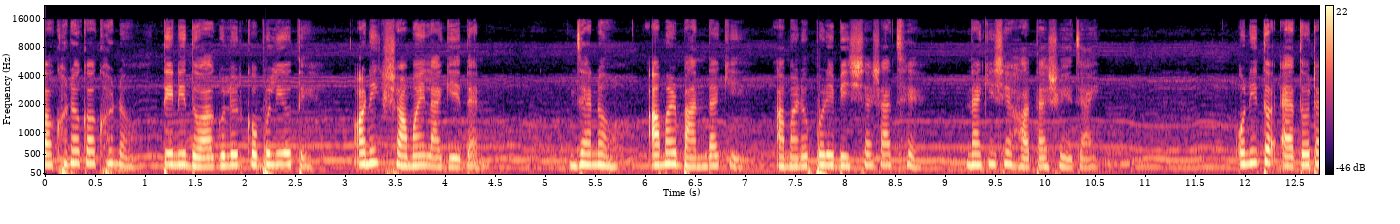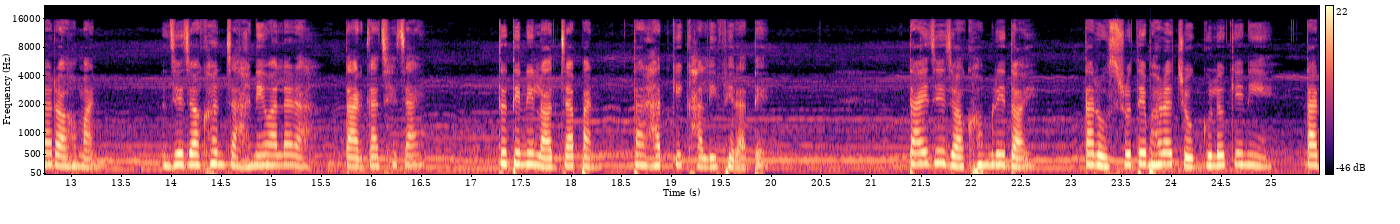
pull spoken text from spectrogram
কখনো কখনো তিনি দোয়াগুলোর কবুলিয়তে অনেক সময় লাগিয়ে দেন। যেন আমার বান্দা কি আমার উপরে বিশ্বাস আছে, নাকি সে হতাশ হয়ে যায়? উনি তো এতটা রহমান যে যখন চাহনিওয়ালারা তার কাছে যায়, তো তিনি লজ্জা পান তার হাতকে খালি ফেরাতে। তাই যে জখম হৃদয় তার অশ্রুতে ভরা চোখগুলোকে নিয়ে তার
